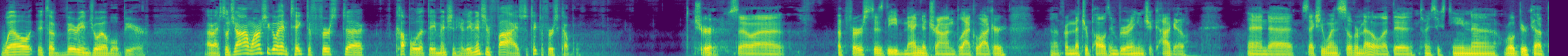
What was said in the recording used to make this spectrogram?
well, it's a very enjoyable beer. All right, so John, why don't you go ahead and take the first uh, couple that they mentioned here? They mentioned five, so take the first couple. Sure. So uh, up first is the Magnetron Black Lager uh, from Metropolitan Brewing in Chicago. And uh, it's actually won silver medal at the 2016 uh, World Beer Cup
